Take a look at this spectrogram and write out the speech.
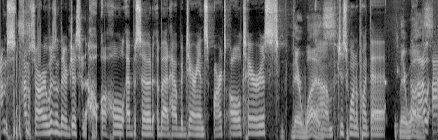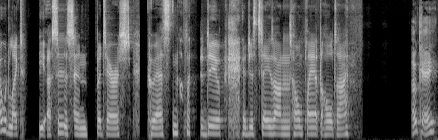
I'm s- I'm sorry. Wasn't there just an, a whole episode about how Batarians aren't all terrorists? There was. Um, just want to point that. there No, was. I, I would like to be a citizen Batarist who has nothing to do and just stays on his home planet the whole time, okay.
